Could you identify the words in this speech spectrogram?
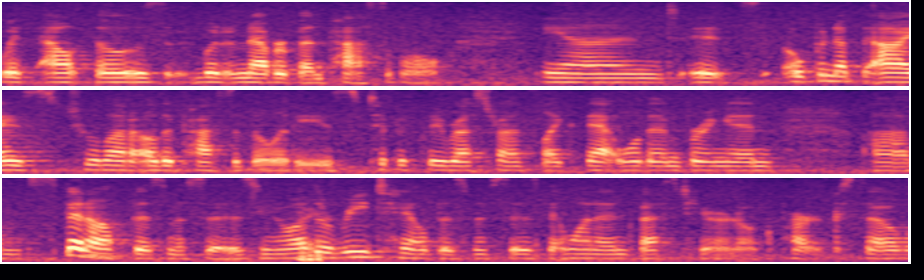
Without those, it would have never been possible. And it's opened up the eyes to a lot of other possibilities. Typically, restaurants like that will then bring in um, spin-off businesses, you know, other retail businesses that want to invest here in Oak Park. So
